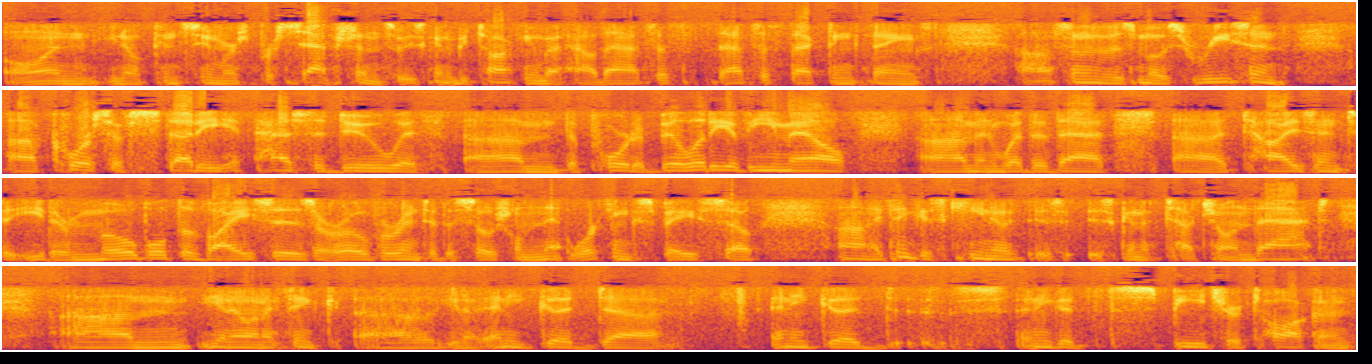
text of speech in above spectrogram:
on you know consumers' perception. So he's going to be talking about how that's that's affecting things. Uh, some of his most recent uh, course of study has to do with um, the portability of email um, and whether that uh, ties into either mobile devices or over into the social networking space. So uh, I think his keynote is, is going to touch on that. Um, you know, and I think uh, you know any good uh, any good any good speech or talk on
